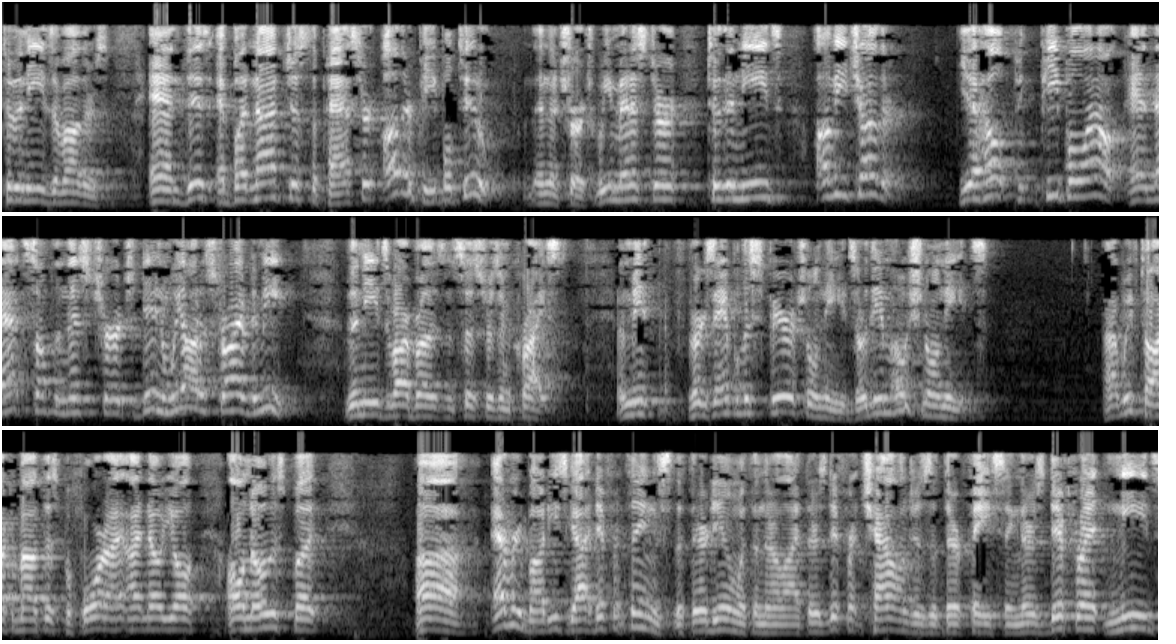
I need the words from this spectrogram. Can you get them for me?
to the needs of others. And this, but not just the pastor, other people too in the church. We minister to the needs of each other. You help people out. And that's something this church did. And we ought to strive to meet the needs of our brothers and sisters in Christ. I mean, for example, the spiritual needs or the emotional needs. Uh, we've talked about this before. I, I know you all, all know this, but uh, everybody's got different things that they're dealing with in their life. There's different challenges that they're facing. There's different needs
